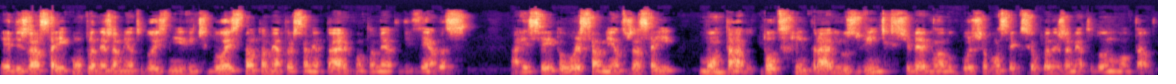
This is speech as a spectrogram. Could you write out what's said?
é de já sair com o planejamento 2022, tanto a meta orçamentária quanto a meta de vendas, a receita, o orçamento já sair montado. Todos que entrarem, os 20 que estiverem lá no curso, já vão sair com o seu planejamento do ano montado.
